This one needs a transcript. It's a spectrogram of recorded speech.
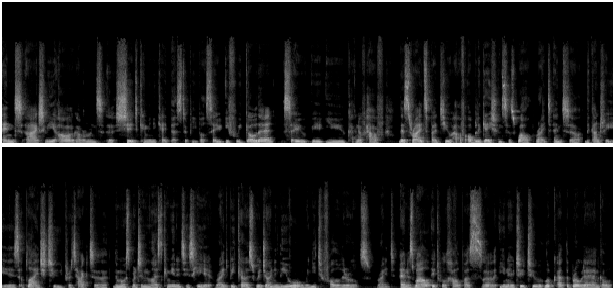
and actually our government uh, should communicate this to people. So if we go there, so you, you kind of have these rights, but you have obligations as well, right? And uh, the country is obliged to protect uh, the most marginalized communities here, right? Because we're joining the EU, we need to follow the rules, right? And as well, it will help us, uh, you know, to to look at the broader angle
